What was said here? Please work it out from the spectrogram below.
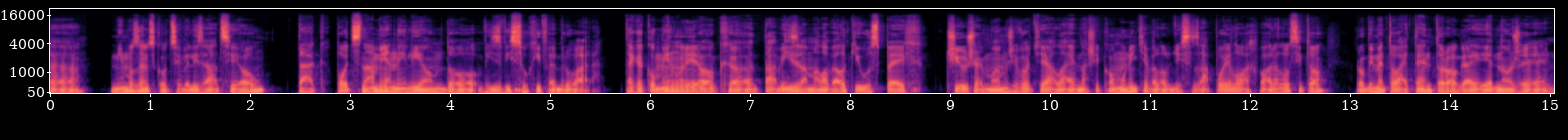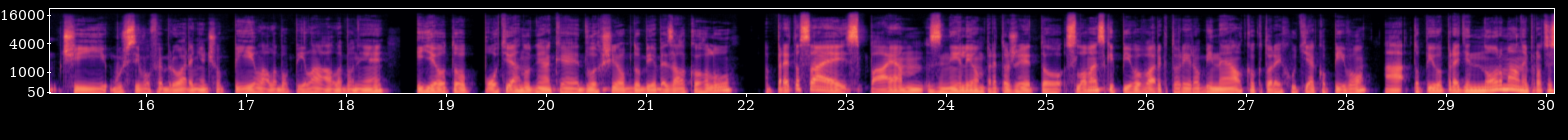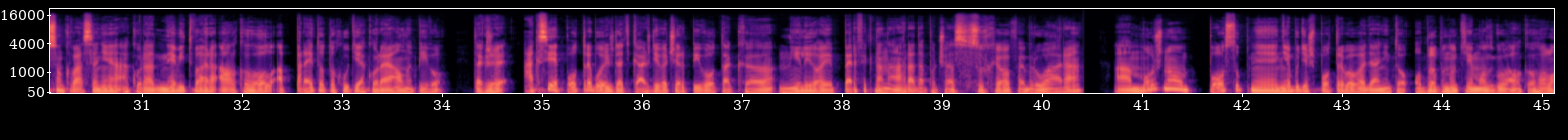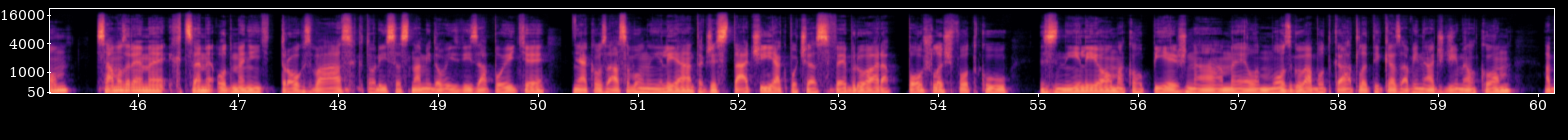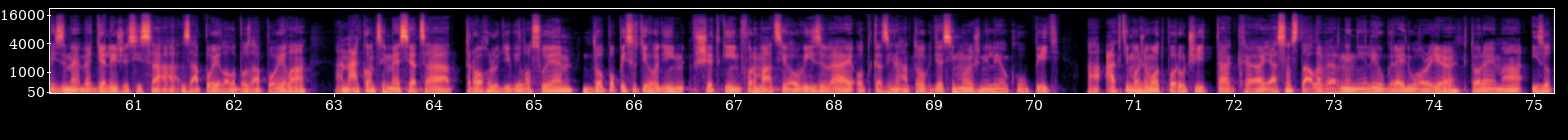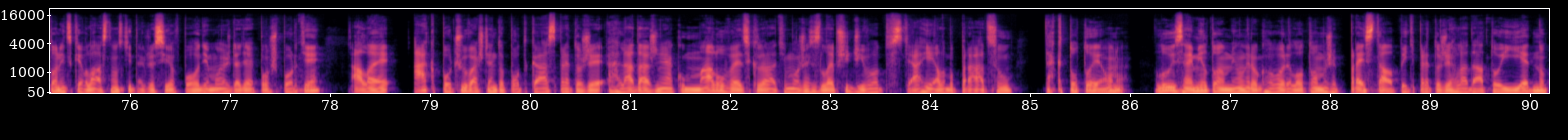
mimozemskou civilizáciou, tak poď s nami a Niliom do výzvy Suchý február. Tak ako minulý rok e, tá výzva mala veľký úspech, či už aj v mojom živote, ale aj v našej komunite, veľa ľudí sa zapojilo a chválilo si to. Robíme to aj tento rok a je jedno, že či už si vo februári niečo pil alebo pila alebo nie. Ide o to potiahnuť nejaké dlhšie obdobie bez alkoholu a preto sa aj spájam s Niliom, pretože je to slovenský pivovar, ktorý robí nealko, ktoré chutí ako pivo a to pivo prejde normálne procesom kvasenia, akurát nevytvára alkohol a preto to chutí ako reálne pivo. Takže ak si je potrebuješ dať každý večer pivo, tak e, Nilio je perfektná náhrada počas suchého februára a možno postupne nebudeš potrebovať ani to oblbnutie mozgu alkoholom. Samozrejme, chceme odmeniť troch z vás, ktorí sa s nami do výzvy zapojíte nejakou zásobou Nília, takže stačí, ak počas februára pošleš fotku s Níliom, ako ho piješ na mail mozgová.atletika.gmail.com, aby sme vedeli, že si sa zapojil alebo zapojila a na konci mesiaca troch ľudí vylosujem. Do popisu ti hodím všetky informácie o výzve aj odkazy na to, kde si môžeš Nilio kúpiť a ak ti môžem odporučiť, tak e, ja som stále verný Niliu Great Warrior, ktoré má izotonické vlastnosti, takže si ho v pohode môžeš dať aj po športe. Ale ak počúvaš tento podcast, pretože hľadáš nejakú malú vec, ktorá ti môže zlepšiť život, vzťahy alebo prácu, tak toto je ono. Lewis Hamilton minulý rok hovoril o tom, že prestal piť, pretože hľadá to 1%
